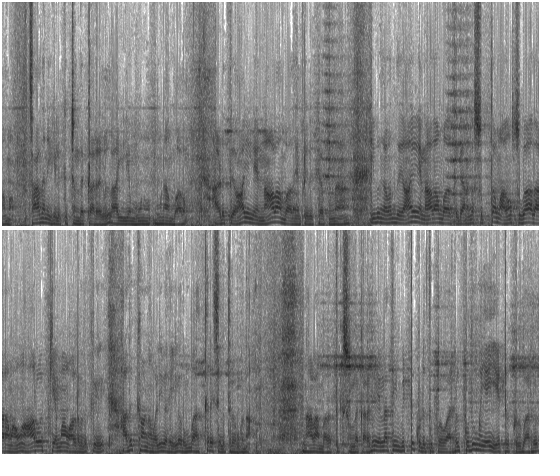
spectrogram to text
ஆமாம் சாதனைகளுக்கு சொந்தக்காரர்கள் ஆயில்யம் மூணு மூணாம் பாதம் அடுத்து ஆயில்யம் நாலாம் பாதம் எப்படி இருக்குது அப்படின்னா இவங்க வந்து ஆயில்யம் நாலாம் பாதத்துக்காரங்க சுத்தமாகவும் சுகாதாரமாகவும் ஆரோக்கியமாக வாழ்கிறதுக்கு அதுக்கான வழிவகையில் ரொம்ப அக்கறை செலுத்துகிறவங்க தான் நாலாம் பாதத்துக்கு சொந்தக்காரர்கள் எல்லாத்தையும் விட்டு கொடுத்து போவார்கள் புதுமையை ஏற்றுக்கொள்வார்கள்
